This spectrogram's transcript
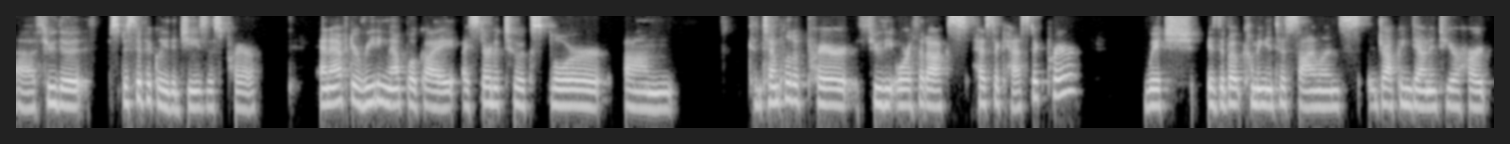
uh, through the specifically the Jesus prayer. And after reading that book, I, I started to explore um, contemplative prayer through the Orthodox hesychastic prayer, which is about coming into silence, dropping down into your heart.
